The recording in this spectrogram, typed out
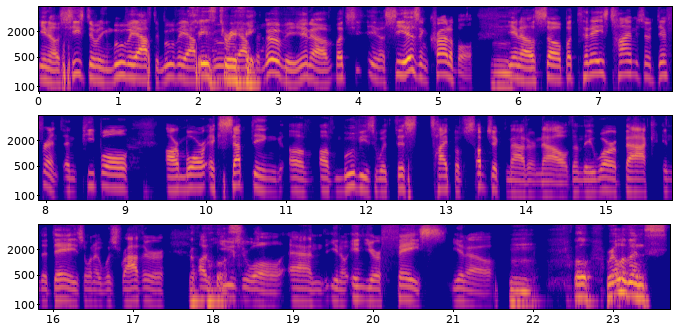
You know, she's doing movie after movie after She's movie terrific. after movie, you know, but she, you know, she is incredible Mm. you know so but today's times are different and people are more accepting of of movies with this type of subject matter now than they were back in the days when it was rather unusual and you know in your face you know Mm. Well, relevance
